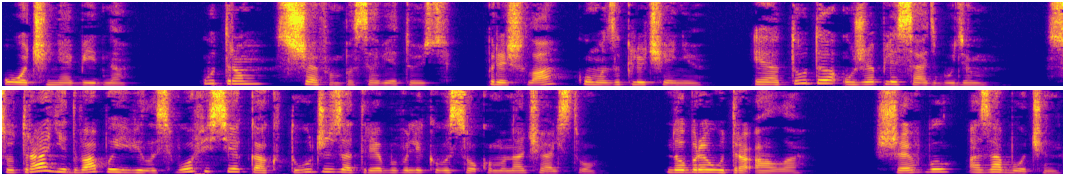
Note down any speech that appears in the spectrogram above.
очень обидно. Утром с шефом посоветуюсь. Пришла к умозаключению. И оттуда уже плясать будем. С утра едва появилась в офисе, как тут же затребовали к высокому начальству. «Доброе утро, Алла». Шеф был озабочен.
